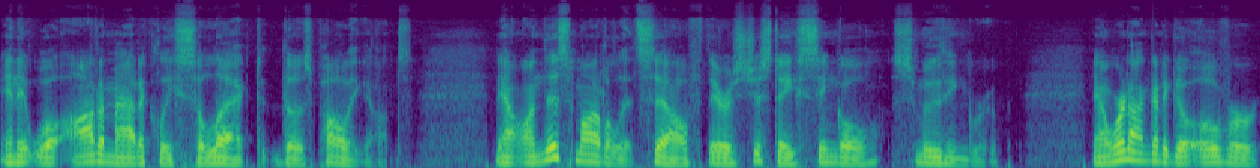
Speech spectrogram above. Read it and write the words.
and it will automatically select those polygons. Now on this model itself there's just a single smoothing group. Now we're not going to go over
